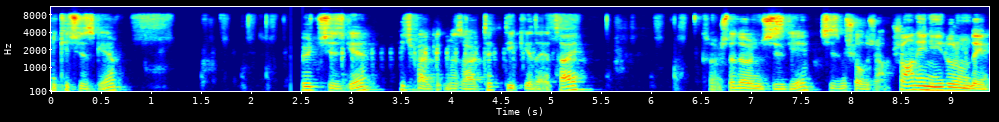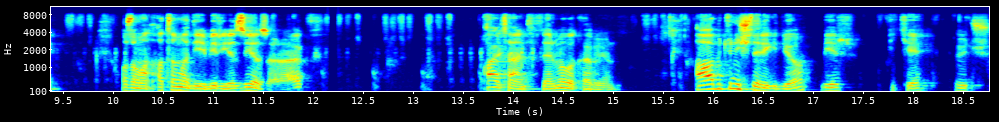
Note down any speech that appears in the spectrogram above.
iki çizgi, üç çizgi, hiç fark etmez artık dik ya da yatay. Sonuçta dördüncü çizgiyi çizmiş olacağım. Şu an en iyi durumdayım. O zaman atama diye bir yazı yazarak alternatiflerime bakabilirim. A bütün işlere gidiyor. 1, 2, 3,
